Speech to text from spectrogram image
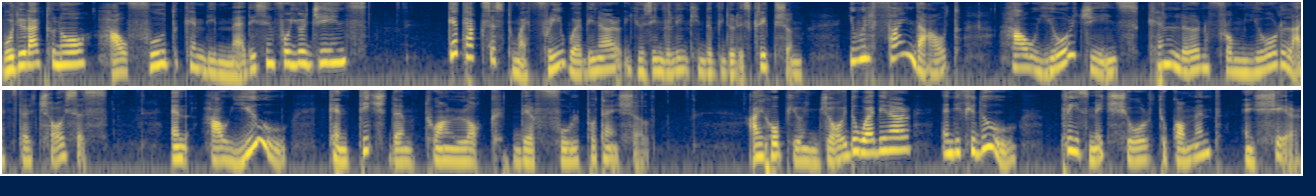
would you like to know how food can be medicine for your genes? Get access to my free webinar using the link in the video description. You will find out how your genes can learn from your lifestyle choices and how you can teach them to unlock their full potential. I hope you enjoy the webinar, and if you do, please make sure to comment and share.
